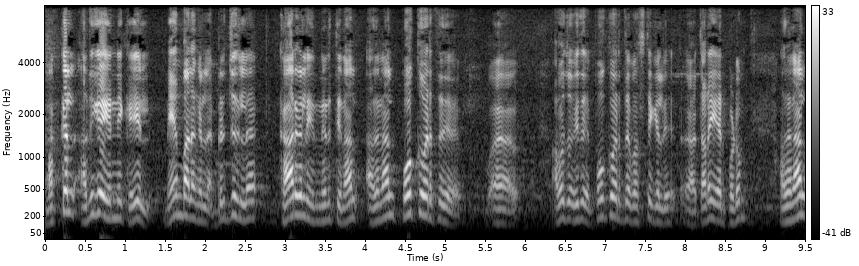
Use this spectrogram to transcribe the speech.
மக்கள் அதிக எண்ணிக்கையில் மேம்பாலங்களில் பிரிட்ஜில் கார்களை நிறுத்தினால் அதனால் போக்குவரத்து அவது இது போக்குவரத்து வசதிகள் தடை ஏற்படும். அதனால்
